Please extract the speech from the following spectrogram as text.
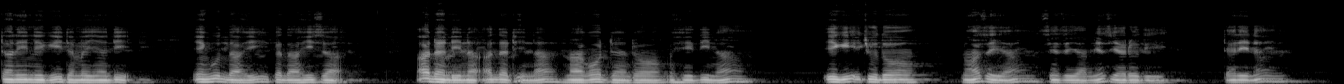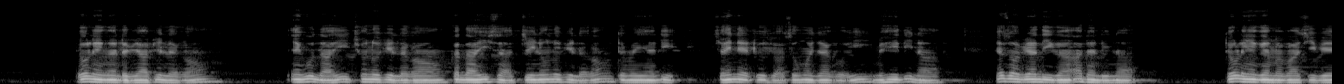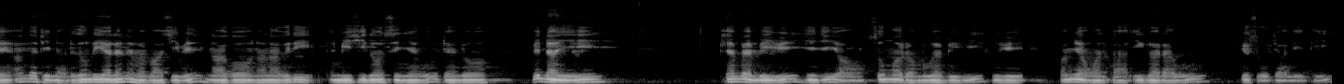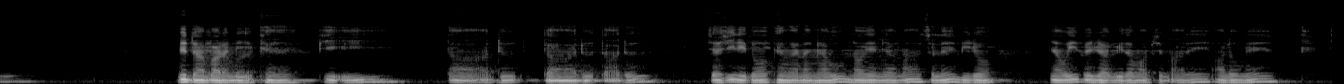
တန်လီနေကိဓမ္မယန္တိအင်္ဂုတာဟိကတာဟိစအတ္တန္တိနာအတ္တထေနာနာဂောတံတော်မဟေတိနာဧကိအချို့သောနွားစရာစင်စရာမြင်းစရာတို့သည်တန်တိနာ ဒုလင်္ကံတပြားဖြစ်၎င်းအင်ကုတာဟိချွန်းတို့ဖြစ်၎င်းကတာဟိစကျိန်လုံးတို့ဖြစ်၎င်းဓမယန္တိရိုင်းတဲ့ထိုးစွာဆုံးမကြကုန်၏မဟေတိနာမြတ်စွာဘုရားသည်ကအတ္တန္တိနာဒုလင်္ကံမပါရှိပဲအတ္တထေနာတစုံတရာလည်းနဲ့မပါရှိပဲနာဂောနာလာဂတိအမည်ရှိသောစင်ញံကိုတန်တော်မေတ္တာရည်ဖြန့်ပတ်ပြီး၍ယဉ်ကျေးအောင်ဆုံးမတော်မူအပ်ပြီးပြီဟု၍ဝမ်းမြောက်ဝမ်းသာဤကားတာကိုရွတ်ဆိုကြလေသည်မေတ္တာပါရမီအခန်းပြည့်၏ တာဒုတာဒုတာဒုကြံရှိနေသောခံခံနိုင်များကိုနောက်ရများမှာဆက်လက်ပြီးတော့မျှဝေဖပြပေးတော့မှာဖြစ်ပါတယ်အားလုံးပဲ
